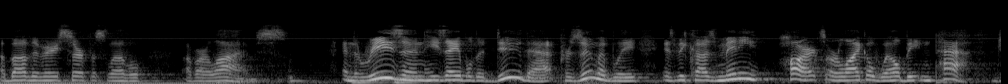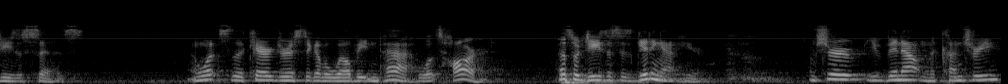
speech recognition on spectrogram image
above the very surface level of our lives. And the reason he's able to do that, presumably, is because many hearts are like a well beaten path, Jesus says. And what's the characteristic of a well beaten path? Well, it's hard. That's what Jesus is getting at here. I'm sure you've been out in the country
